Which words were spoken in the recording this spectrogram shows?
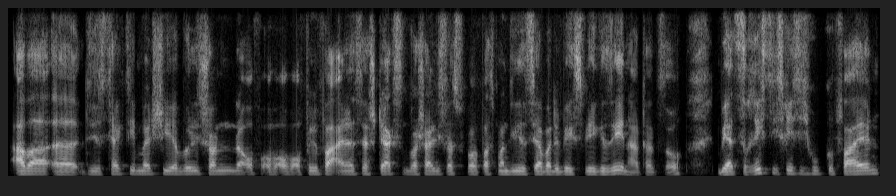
Aber äh, dieses Tag Team Match hier würde ich schon auf, auf, auf jeden Fall eines der stärksten wahrscheinlich, was, was man dieses Jahr bei der WXW gesehen hat. Halt so. Mir hat es richtig, richtig gut gefallen.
